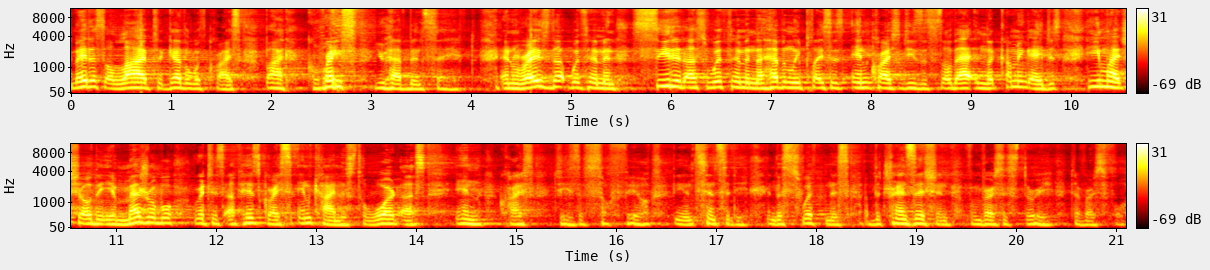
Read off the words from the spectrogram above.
made us alive together with Christ. By grace you have been saved, and raised up with Him, and seated us with Him in the heavenly places in Christ Jesus, so that in the coming ages He might show the immeasurable riches of His grace and kindness toward us in Christ Jesus. So feel the intensity and the swiftness of the transition from verses 3 to verse 4.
